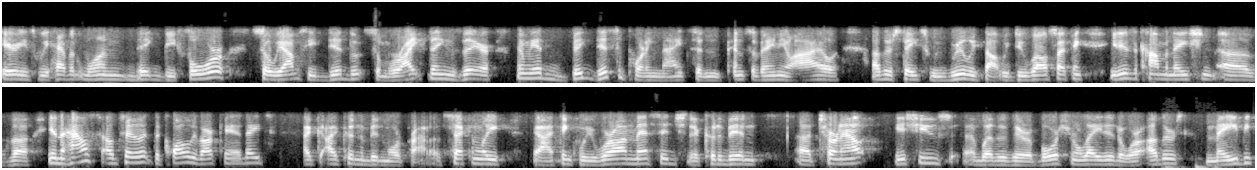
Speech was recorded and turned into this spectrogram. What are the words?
areas we haven't won big before. So we obviously did some right things there. Then we had big disappointing nights in Pennsylvania, Ohio, other states we really thought we'd do well. So I think it is a combination of uh, in the House. I'll tell you the quality of our candidates. I, I couldn't have been more proud of. Secondly, I think we were on message. There could have been uh, turnout issues, uh, whether they're abortion related or others, maybe.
